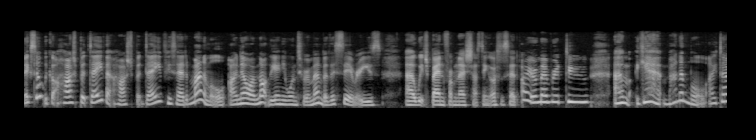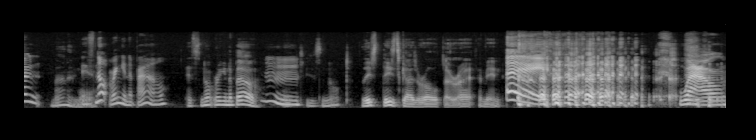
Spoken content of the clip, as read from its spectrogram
Next up, we got Harsh But Dave at Harsh But Dave, who said, Manimal, I know I'm not the only one to remember this series, uh, which Ben from Nerd Chatting also said, I remember it too. Um, yeah, Manimal, I don't, Manimal. it's not ringing a bell. It's not ringing a bell. Hmm. It is not. These these guys are old though, right? I mean, Hey! wow,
